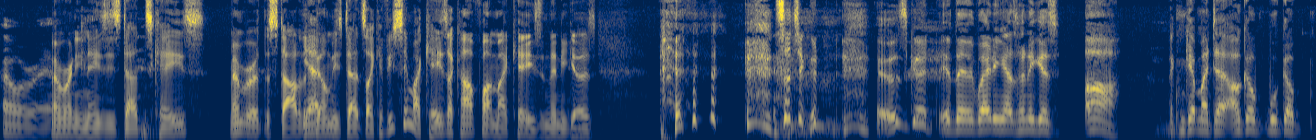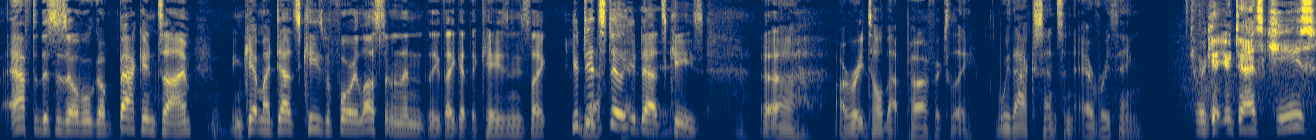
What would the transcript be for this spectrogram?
Oh, right. Remember when he needs his dad's keys? Remember at the start of the Yeah. film, his dad's like, "Have you seen my keys? I can't find my keys." And then he goes, "Such a good." It was good. And they're waiting outside, and he goes, "Oh, I can get my dad. I'll go. We'll go after this is over. We'll go back in time and get my dad's keys before he lost them." And then they, they get the keys, and he's like, "You did Yeah, steal yeah, your dad's keys." Uh, I retold that perfectly with accents and everything. Can we get your dad's keys?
